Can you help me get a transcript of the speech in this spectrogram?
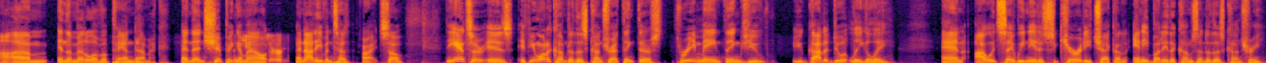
um, in the middle of a pandemic and then shipping them out sir. and not even test. All right. So the answer is if you want to come to this country, I think there's three main things you you've got to do it legally. And I would say we need a security check on anybody that comes into this country.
